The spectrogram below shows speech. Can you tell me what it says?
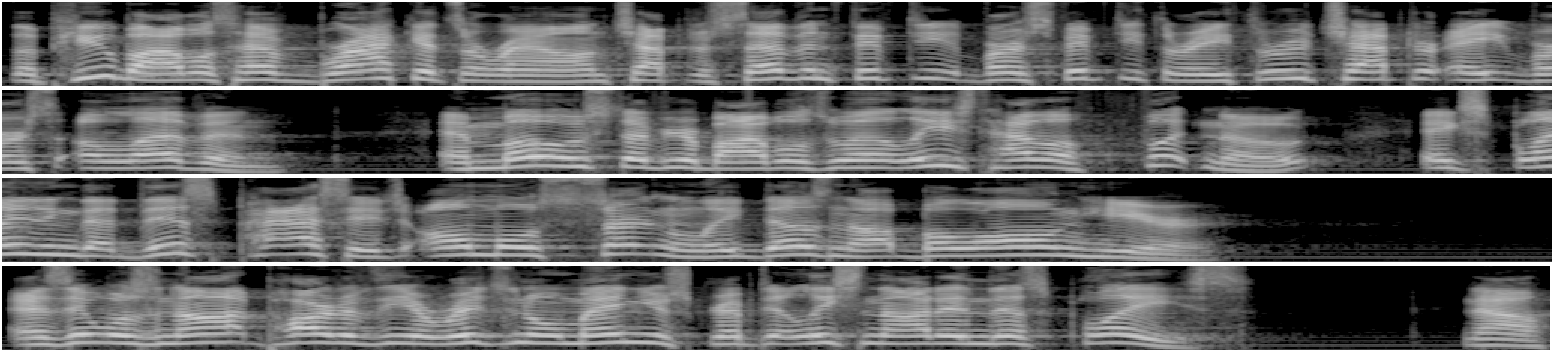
the Pew Bibles have brackets around chapter 7, 50, verse 53 through chapter 8, verse 11. And most of your Bibles will at least have a footnote explaining that this passage almost certainly does not belong here, as it was not part of the original manuscript, at least not in this place. Now,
